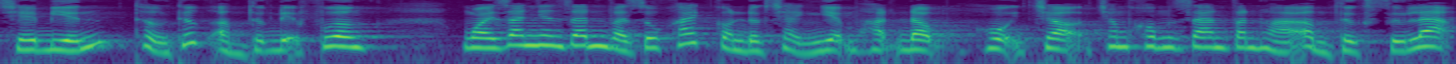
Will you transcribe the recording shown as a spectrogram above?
chế biến, thưởng thức ẩm thực địa phương. Ngoài ra nhân dân và du khách còn được trải nghiệm hoạt động hội trợ trong không gian văn hóa ẩm thực xứ Lạng,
